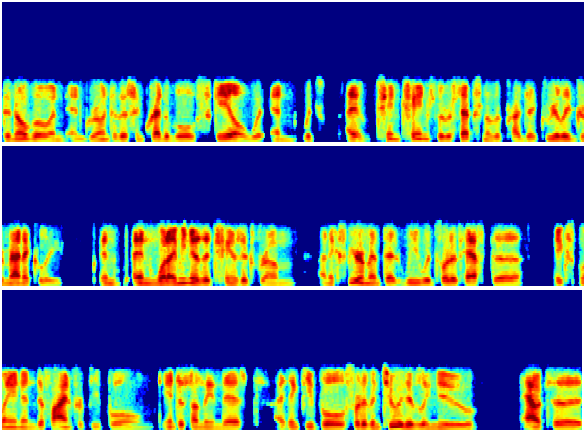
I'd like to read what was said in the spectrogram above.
de novo and, and grown to this incredible scale, and which I changed the reception of the project really dramatically. And and what I mean is it changed it from an experiment that we would sort of have to explain and define for people into something that I think people sort of intuitively knew how to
